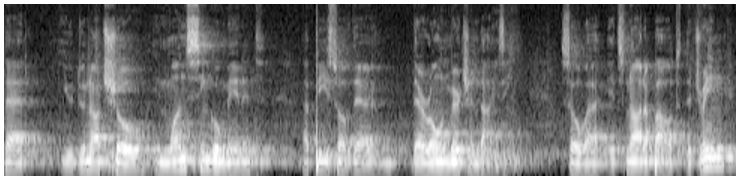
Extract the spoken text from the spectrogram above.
that you do not show in one single minute a piece of their, their own merchandising. So uh, it's not about the drink,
